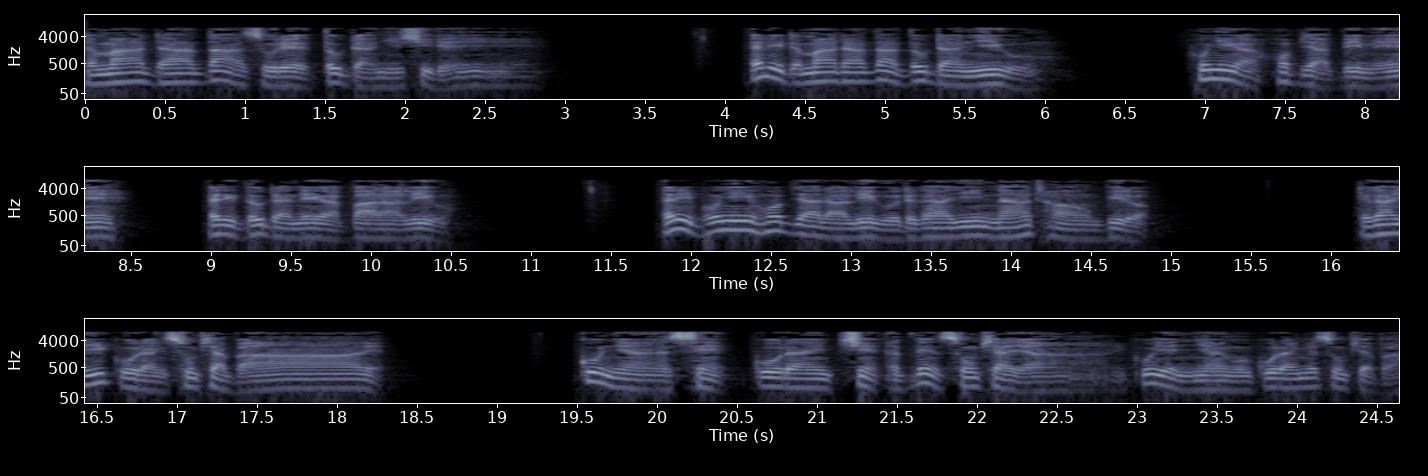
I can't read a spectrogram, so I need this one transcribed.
ဓမ္မဒါသဆိုတဲ့သုတ်တန်ကြီးရှိတယ်အဲ့ဒီဓမ္မဒါသသုတ်တန်ကြီးကိုဘုန်းကြီးကဟောပြပေးမယ်အဲ့ဒီသုတ်တန်တွေကပါတာလေးကိုအဲ့ဒီဘုန်းကြီးဟောပြတာလေးကိုတခါကြီးနားထောင်ပြီးတော့ တခါကြီးကိုယ်တိုင်ဆုံးဖြတ်ပါတဲ့ကိုညာအဆင့်ကိုယ်တိုင်ချင်းအသင့်ဆုံးဖြတ်ရကိုယ့်ရဲ့ဉာဏ်ကိုကိုယ်တိုင်ပဲဆုံးဖြတ်ပါ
